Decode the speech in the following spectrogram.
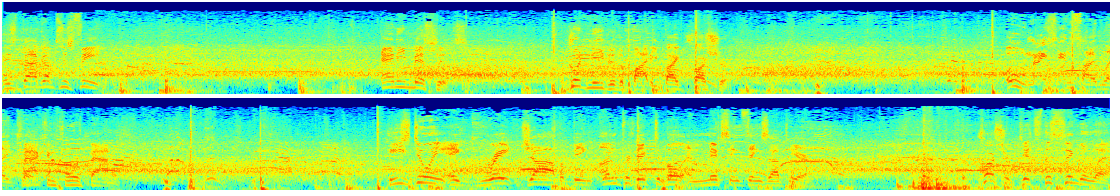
He's back up to his feet. And he misses. Good knee to the body by Crusher. Oh, nice inside leg kick. Back and forth battle. He's doing a great job of being unpredictable and mixing things up here. Crusher gets the single leg.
